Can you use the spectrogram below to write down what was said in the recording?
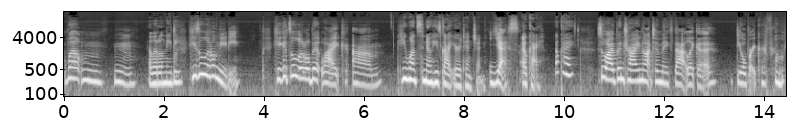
well, mm, mm, A little needy. he's a little needy. He gets a little bit like, um, He wants to know he's got your attention. yes. Okay. Okay. So I've been trying not to make that like a deal breaker for me.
